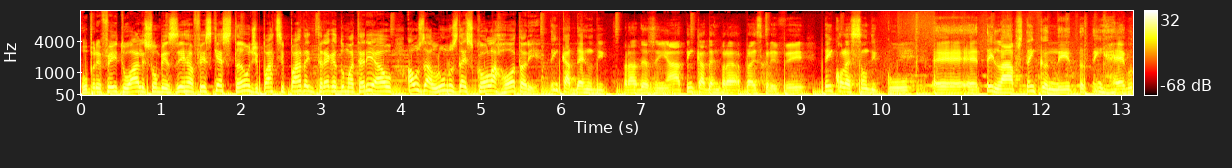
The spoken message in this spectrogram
O prefeito Alisson Bezerra fez questão de participar da entrega do material aos alunos da escola Rotary. Tem caderno de, para desenhar, tem caderno para escrever, tem coleção de cor, é, é, tem lápis, tem caneta, tem régua,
